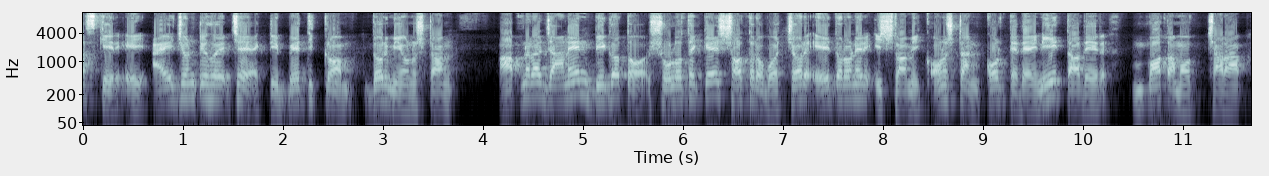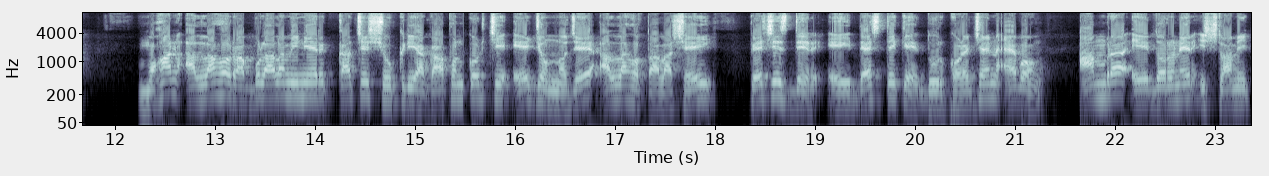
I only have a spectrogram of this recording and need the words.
আজকের এই আয়োজনটি হয়েছে একটি ব্যতিক্রম ধর্মীয় অনুষ্ঠান। আপনারা জানেন, বিগত ষোলো থেকে সতেরো বছর এই ধরনের ইসলামিক অনুষ্ঠান করতে দেয়নি তাদের মতামত ছাড়া। মহান আল্লাহ রাব্বুল আলমিনের কাছে সুক্রিয়া জ্ঞাপন করছি এই জন্য যে আল্লাহ তালা সেই পেশিসদের এই দেশ থেকে দূর করেছেন এবং আমরা এই ধরনের ইসলামিক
